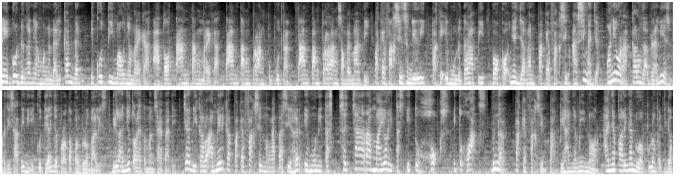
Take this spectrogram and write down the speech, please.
Nego dengan yang mengendalikan dan ikuti maunya mereka. Atau tantang mereka. Tantang perang puputan. Tantang perang sampai mati. Pakai vaksin sendiri, pakai imunoterapi. Pokoknya jangan pakai vaksin asing aja. Wani ora, kalau nggak berani ya seperti saat ini, ikuti aja protokol globalis. Dilanjut oleh teman saya tadi. Jadi kalau Amerika pakai vaksin mengatasi herd imunitas secara mayoritas itu hoax. Itu hoax. Bener, pakai vaksin. Tapi hanya minor. Hanya palingan 20-30 30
